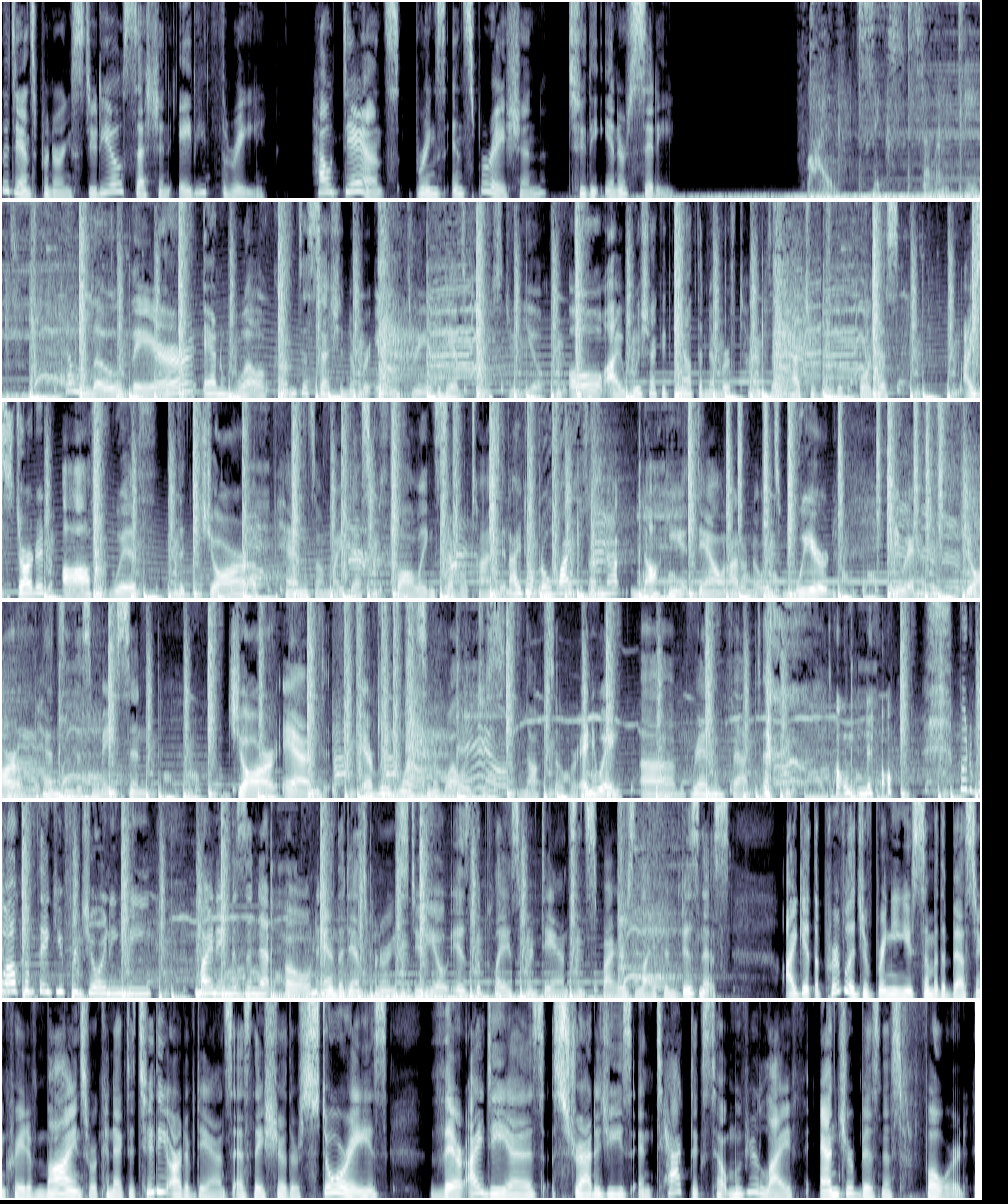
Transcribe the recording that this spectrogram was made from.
The Dancepreneuring Studio, Session 83 How Dance Brings Inspiration to the Inner City. Five, six, seven, eight. Hello there, and welcome to session number 83 of the Dancepreneuring Studio. Oh, I wish I could count the number of times I've had to re record this. I started off with the jar of pens on my desk falling several times, and I don't know why because I'm not knocking it down. I don't know, it's weird. Anyway, I have this jar of pens in this mason jar, and every once in a while it just knocks over. Anyway, uh, random fact. Don't know. But welcome. Thank you for joining me. My name is Annette Bone, and the Dancepreneuring Studio is the place where dance inspires life and business. I get the privilege of bringing you some of the best and creative minds who are connected to the art of dance as they share their stories, their ideas, strategies, and tactics to help move your life and your business forward.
